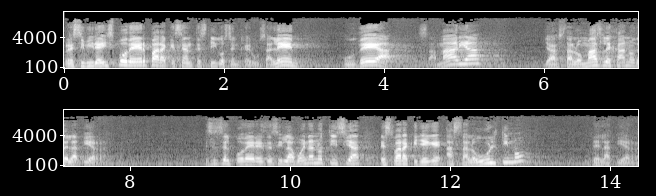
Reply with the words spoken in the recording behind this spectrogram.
Recibiréis poder para que sean testigos en Jerusalén, Judea, Samaria y hasta lo más lejano de la tierra. Ese es el poder, es decir, la buena noticia es para que llegue hasta lo último de la tierra,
